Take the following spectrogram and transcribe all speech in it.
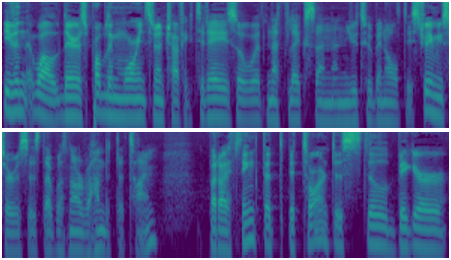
even well, there's probably more internet traffic today. So with Netflix and, and YouTube and all these streaming services, that was not around at the time. But I think that BitTorrent is still bigger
